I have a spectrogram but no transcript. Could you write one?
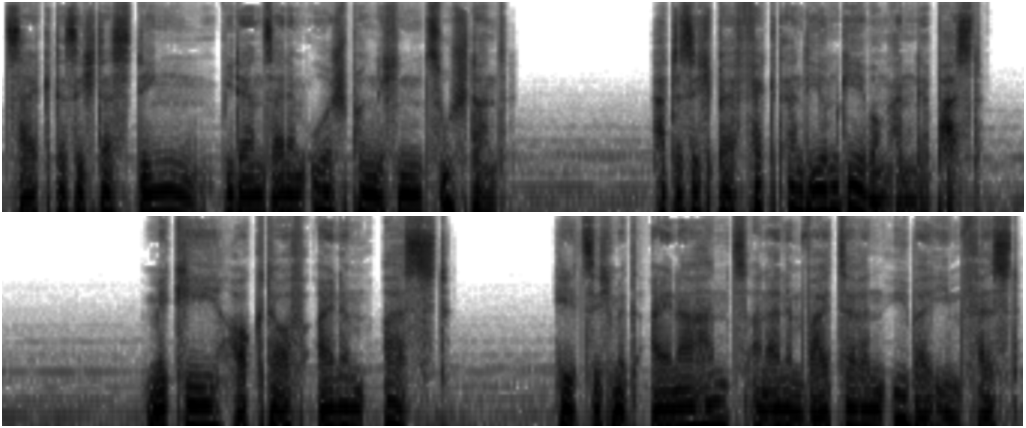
zeigte sich das Ding wieder in seinem ursprünglichen Zustand, hatte sich perfekt an die Umgebung angepasst. Mickey hockte auf einem Ast, hielt sich mit einer Hand an einem weiteren über ihm fest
